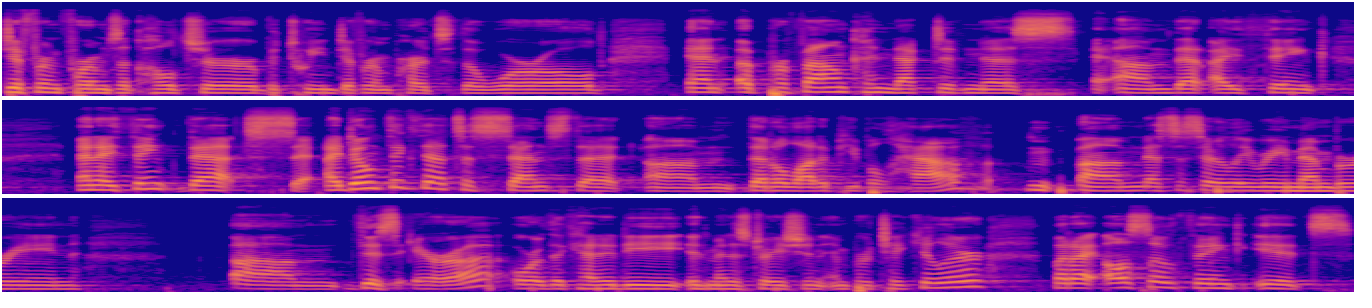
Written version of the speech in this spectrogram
different forms of culture, between different parts of the world, and a profound connectiveness um, that I think, and I think that's, I don't think that's a sense that, um, that a lot of people have, um, necessarily remembering um, this era or the Kennedy administration in particular, but I also think it's,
